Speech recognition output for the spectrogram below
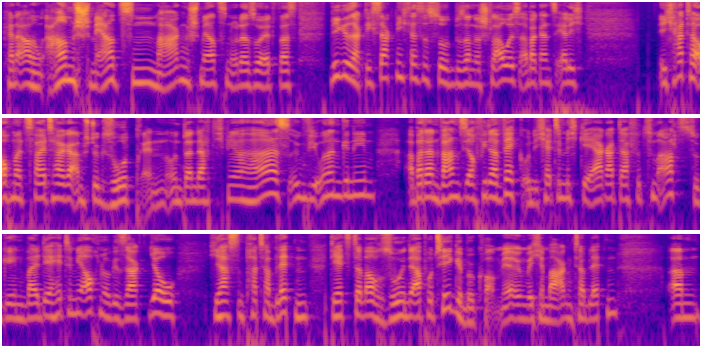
keine Ahnung, Armschmerzen, Magenschmerzen oder so etwas. Wie gesagt, ich sage nicht, dass es so besonders schlau ist, aber ganz ehrlich, ich hatte auch mal zwei Tage am Stück Sodbrennen und dann dachte ich mir, ha, ist irgendwie unangenehm, aber dann waren sie auch wieder weg und ich hätte mich geärgert, dafür zum Arzt zu gehen, weil der hätte mir auch nur gesagt, yo, hier hast du ein paar Tabletten, die hättest du aber auch so in der Apotheke bekommen, ja, irgendwelche Magentabletten. Ähm,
